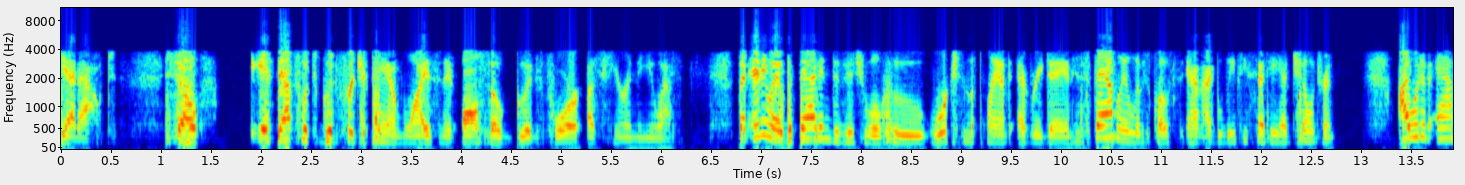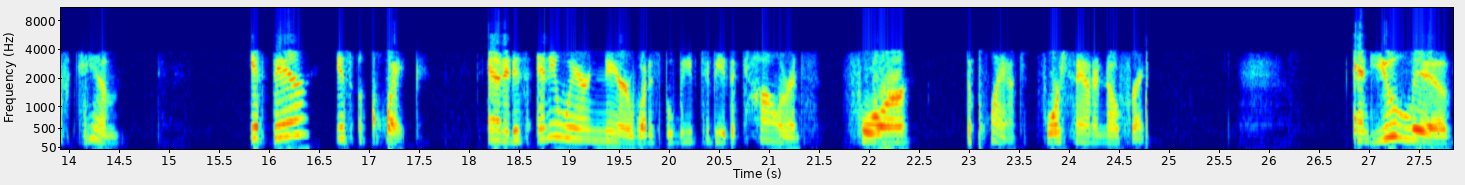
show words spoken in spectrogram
get out. So if that's what's good for Japan, why isn't it also good for us here in the U.S.? But anyway, with that individual who works in the plant every day and his family lives close, and I believe he said he had children, I would have asked him, if there is a quake and it is anywhere near what is believed to be the tolerance for the plant, for San Onofre, and you live,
